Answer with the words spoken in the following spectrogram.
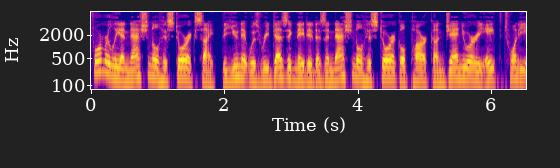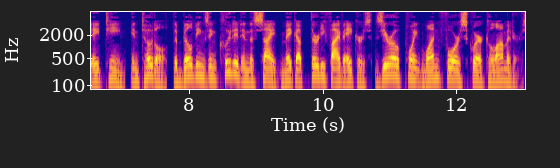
Formerly a National Historic Site, the unit was redesignated as a National Historical Park on January 8, 2018. In total, the buildings included in the site make up 35 acres, 0.14 square kilometers.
